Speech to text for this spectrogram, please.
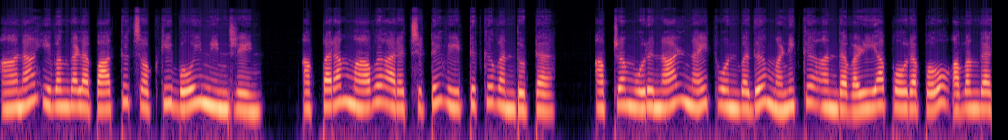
ஆனா இவங்கள பார்த்து சொக்கி போய் நின்றேன். அப்புறம் மாவு அரைச்சிட்டு வீட்டுக்கு வந்துட்ட. அப்புறம் ஒரு நாள் நைட் ஒன்பது மணிக்கு அந்த வழியா போறப்போ அவங்க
